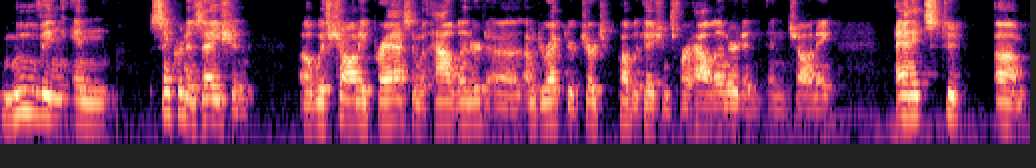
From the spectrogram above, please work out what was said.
moving in synchronization uh, with Shawnee Press and with Hal Leonard. Uh, I'm director of church publications for Hal Leonard and, and Shawnee. And it's to um,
